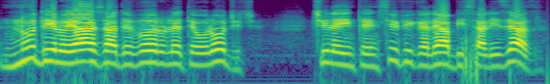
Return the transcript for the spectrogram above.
nu diluează adevărurile teologice, ci le intensifică, le abisalizează.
